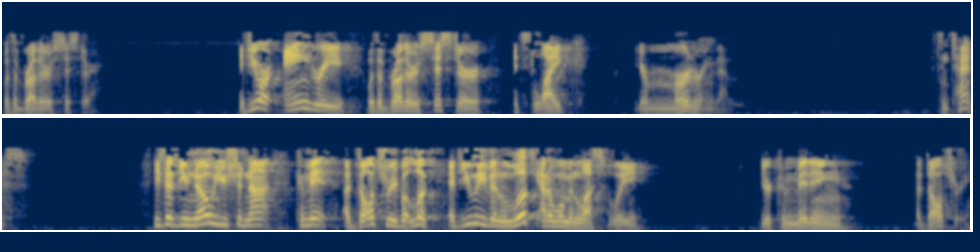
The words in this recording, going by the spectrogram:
with a brother or sister. If you are angry with a brother or sister, it's like you're murdering them. It's intense. He says, you know you should not commit adultery, but look, if you even look at a woman lustfully, you're committing adultery.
